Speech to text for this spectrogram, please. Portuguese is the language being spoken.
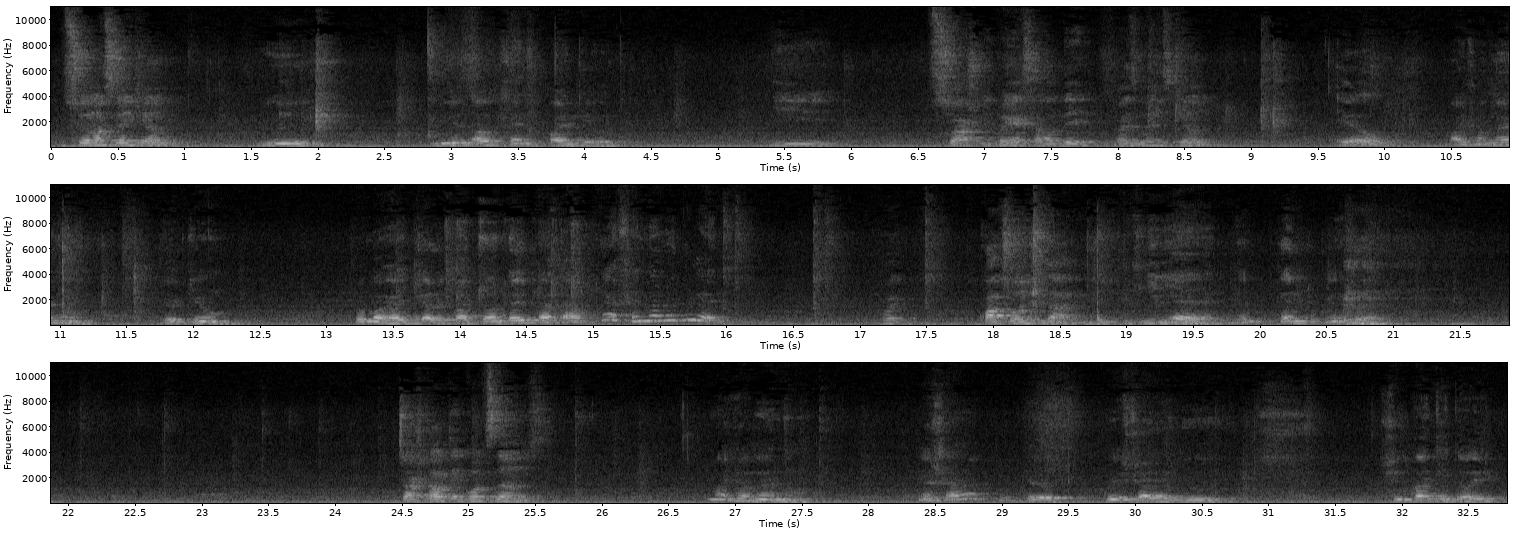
O senhor nasceu em que ano? De 1948. E senhor acha que conhece ela desde mais ou menos que ano? Eu, mais ou menos, eu tinha. Foi mais velho que ela, quatro anos, daí pra cá, conhecendo ela direto. Foi Quatro anos de idade, desde pequenininho. É, desde pequeno que eu conheço ela. O senhor acha que ela tem quantos anos? Mais ou menos. Conheço ela, porque eu conheço ela de 52,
